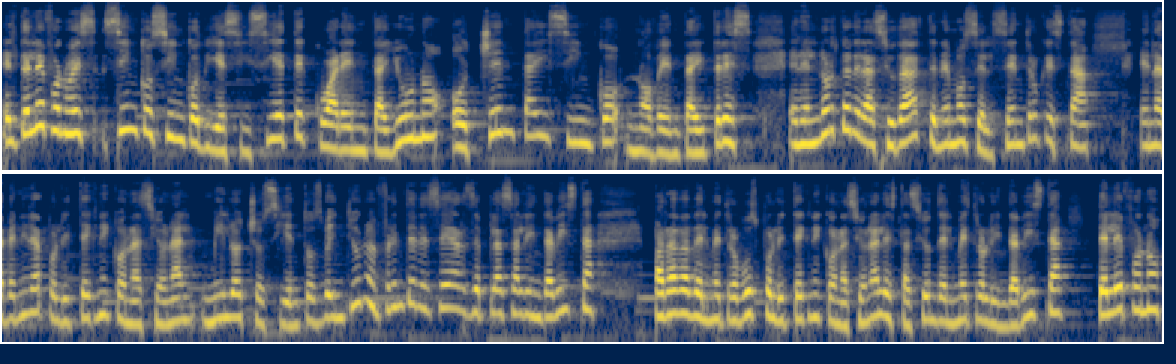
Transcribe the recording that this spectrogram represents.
El teléfono es 5517 41 85 90. En el norte de la ciudad tenemos el centro que está en la Avenida Politécnico Nacional 1821, enfrente de Sears de Plaza Lindavista, parada del Metrobús Politécnico Nacional, estación del Metro Lindavista, teléfono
